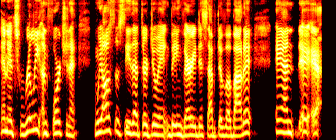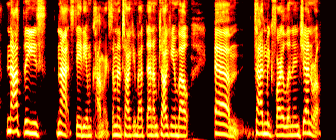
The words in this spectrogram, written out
And it's really unfortunate. We also see that they're doing being very deceptive about it. And uh, not these, not Stadium Comics. I'm not talking about that. I'm talking about um, Todd McFarlane in general.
